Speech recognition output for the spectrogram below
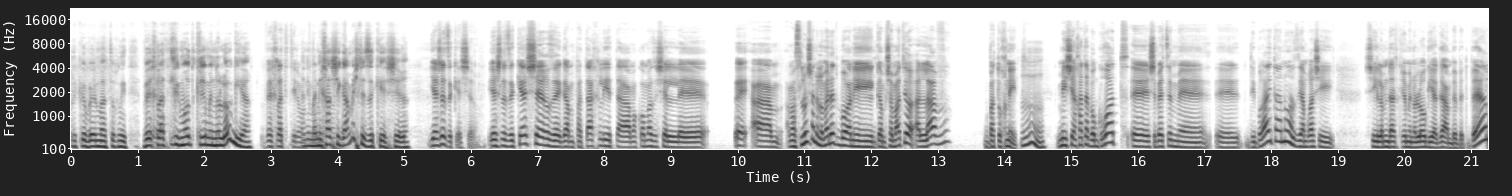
לקבל מהתוכנית. והחלטת ללמוד קרימינולוגיה. והחלטתי ללמוד. אני מניחה שגם יש לזה קשר. יש לזה קשר. יש לזה קשר, זה גם פתח לי את המקום הזה של... אה, אה, המסלול שאני לומדת בו, אני גם שמעתי עליו בתוכנית. Mm, מישהי אחת הבוגרות, שבעצם דיברה איתנו, אז היא אמרה שהיא, שהיא למדה קרימינולוגיה גם בבית ברל,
